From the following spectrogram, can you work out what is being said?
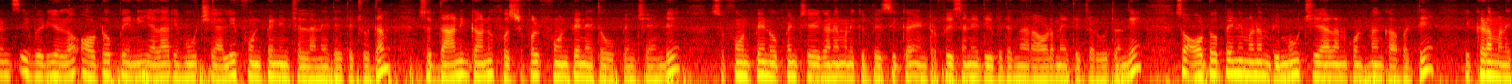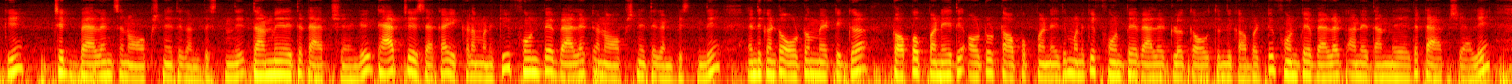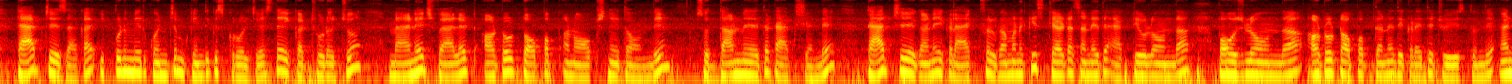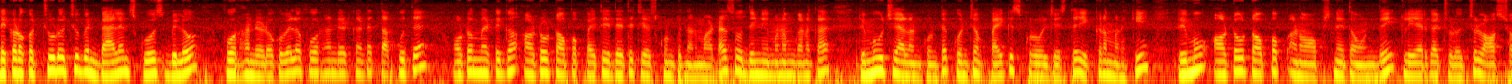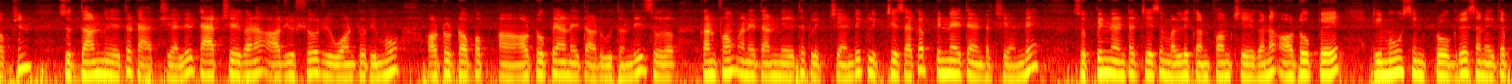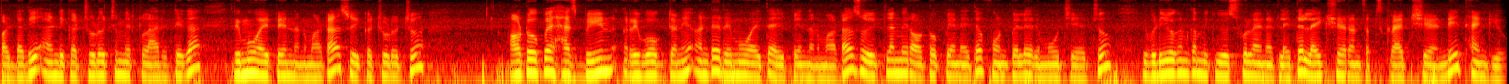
Friends ఈ వీడియోలో auto పేని ఎలా రిమూవ్ చేయాలి ఫోన్పే నుంచి అనేది అయితే చూద్దాం. సో దానికి గాను ఫస్ట్ ఆఫ్ ఆల్ ఫోన్పేని అయితే ఓపెన్ చేయండి. సో ఫోన్పేని ఓపెన్ చేయగానే మనకి బేసిక్గా ఇంటర్ఫేస్ అనేది ఈ విధంగా రావడం అయితే జరుగుతుంది. సో ఆటో పేని మనం రిమూవ్ చేయాలనుకుంటున్నాం కాబట్టి ఇక్కడ మనకి చెక్ బ్యాలెన్స్ అనే ఆప్షన్ అయితే కనిపిస్తుంది. దాని మీద అయితే ట్యాప్ చేయండి. ట్యాప్ చేశాక ఇక్కడ మనకి ఫోన్పే వ్యాలెట్ అనే ఆప్షన్ అయితే కనిపిస్తుంది. ఎందుకంటే ఆటోమేటిక్గా టాప్అప్ అనేది ఆటో టాప్అప్ అనేది మనకి ఫోన్పే వ్యాలెట్లోకి అవుతుంది కాబట్టి ఫోన్పే వ్యాలెట్ అనే దాని మీద అయితే ట్యాప్ చేయాలి. ట్యాప్ చేశాక ఇప్పుడు మీరు కొంచెం కిందికి స్క్రోల్ చేస్తే ఇక్కడ చూడొచ్చు manage wallet auto top up అనే ఆప్షన్ అయితే ఉంది. సో దాని మీద అయితే ట్యాప్ చేయండి. ట్యాప్ చేయగానే ఇక్కడ యాక్చువల్గా మనకి స్టేటస్ అనేది యాక్టివ్లో ఉందా పౌజ్లో ఉందా ఆటో టాప్అప్ అనేది ఇక్కడైతే చూపిస్తుంది. అండ్ ఇక్కడ ఒక చూడొచ్చు when balance goes below four hundred ఒకవేళ ఫోర్ హండ్రెడ్ కంటే తగ్గితే ఆటోమేటిక్గా ఆటో టాప్అప్ అయితే ఇదైతే చేసుకుంటుంది అనమాట సో దీన్ని మనం కనుక రిమూవ్ చేయాలనుకుంటే కొంచెం పైకి స్క్రోల్ చేస్తే ఇక్కడ మనకి రిమూవ్ ఆటో టాప్అప్ అనే ఆప్షన్ అయితే ఉంది. క్లియర్గా చూడొచ్చు. Last option. సో దాని మీద అయితే ట్యాప్ చేయాలి. ట్యాప్ చేయగానే are you sure you want to remove auto top up auto pay అని అయితే అడుగుతుంది. సో కన్ఫర్మ్ అనే దాని మీద అయితే క్లిక్ చేయండి. క్లిక్ చేశాక పిన్ అయితే ఎంటర్ చేయండి. సో పిన్ ఎంటర్ చేసి మళ్ళీ కన్ఫర్మ్ చేయగానే auto pay removes in progress అని అయితే పడ్డది. అండ్ ఇక్కడ చూడొచ్చు మీరు క్లారిటీగా రిమూవ్ అయిపోయిందనమాట సో ఇక్కడ చూడొచ్చు. ఆటోపే హ్యాస్ బీన్ రివోక్డ్ అని అంటే రిమూవ్ అయితే అయిపోయిందనమాట సో ఇట్లా మీరు ఆటోపేని అయితే ఫోన్పేలో రిమూవ్ చేయొచ్చు. ఈ వీడియో కనుక మీకు యూస్ఫుల్ అయినట్లయితే లైక్ షేర్ అండ్ సబ్స్క్రైబ్ చేయండి. Thank you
